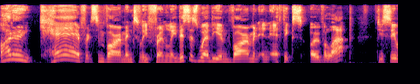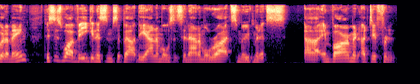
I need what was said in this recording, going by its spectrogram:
I don't care if it's environmentally friendly. This is where the environment and ethics overlap. Do you see what I mean? This is why veganism's about the animals. It's an animal rights movement. It's uh, environment are different,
